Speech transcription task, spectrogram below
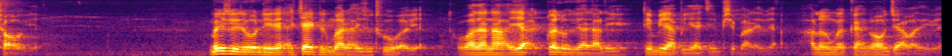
66ဗျမိတ်ဆွေတို့အနေနဲ့အကြိုက်တူမှတာယူထိုးပါဗျဝါသနာအရတွက်လို့ရတာလေးတင်ပြပေးရခြင်းဖြစ်ပါတယ်ဗျအားလုံးပဲကံကောင်းကြပါစေဗျ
